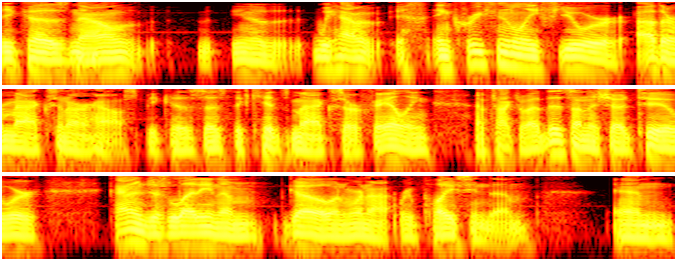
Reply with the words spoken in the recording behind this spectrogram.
because now you know, we have increasingly fewer other Macs in our house because as the kids' Macs are failing, I've talked about this on the show too. We're kind of just letting them go and we're not replacing them. And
